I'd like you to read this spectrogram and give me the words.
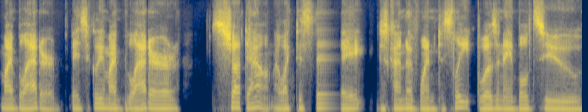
my bladder. Basically, my bladder shut down. I like to say just kind of went to sleep. Wasn't able to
